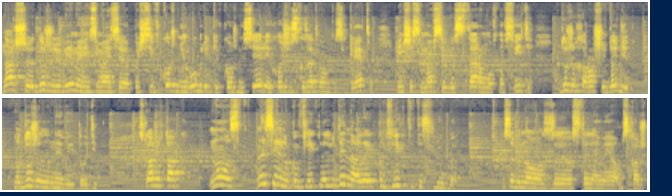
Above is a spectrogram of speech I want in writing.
Наш е, дуже любимий, він знімається почти в кожній рубриці, в кожній серії. Хочу сказати вам по секрету. Він ще знімався в старому на світі. Дуже хороший додік, але дуже ленивий додік. Скажу так, ну, не сильно конфліктна людина, але конфліктитись любить. Особливо з остальними, я вам скажу.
